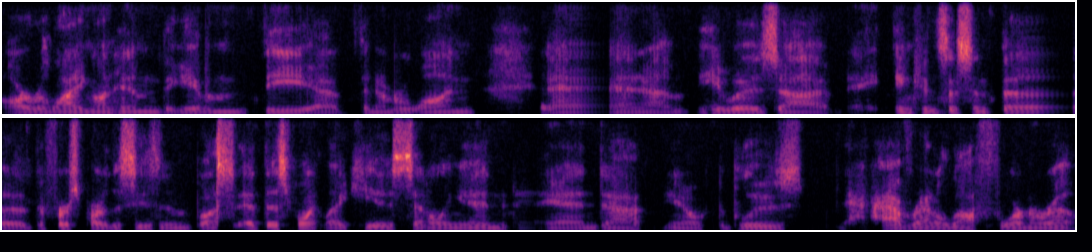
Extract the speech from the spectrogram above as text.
are relying on him. They gave him the uh, the number one, and, and um, he was uh, inconsistent the, the, the first part of the season. But at this point, like he is settling in, and uh, you know the Blues have rattled off four in a row.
